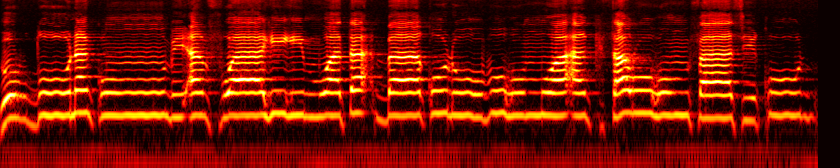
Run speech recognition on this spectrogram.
يرضونكم بافواههم وتأبى قلوبهم واكثرهم فاسقون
